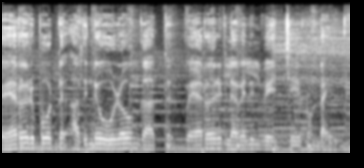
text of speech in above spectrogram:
വേറൊരു ബോട്ട് അതിന്റെ ഊഴവും കാത്ത് വേറൊരു ലെവലിൽ വെയിറ്റ് ചെയ്യുന്നുണ്ടായിരുന്നു.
